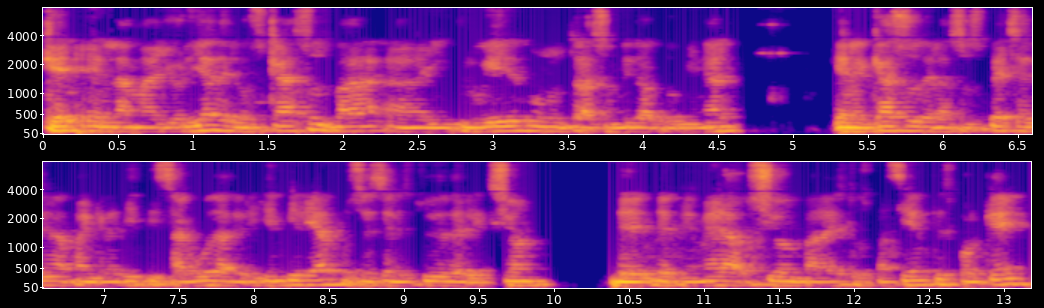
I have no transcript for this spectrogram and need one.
que en la mayoría de los casos va a incluir un ultrasonido abdominal, que en el caso de la sospecha de una pancreatitis aguda de origen biliar, pues es el estudio de elección de, de primera opción para estos pacientes. ¿Por qué?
